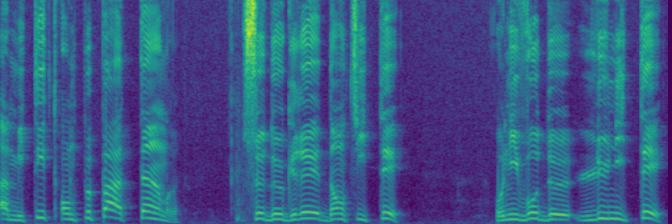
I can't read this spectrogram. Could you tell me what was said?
amitit, on ne peut pas atteindre ce degré d'entité au niveau de l'unité.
